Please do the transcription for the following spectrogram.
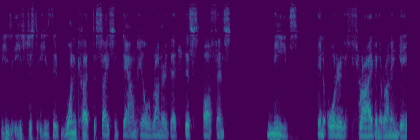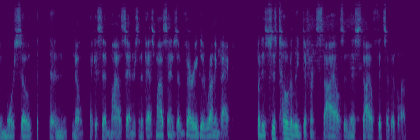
he's he's just he's the one cut decisive downhill runner that this offense needs in order to thrive in the running game more so than you know, like I said, Miles Sanders in the past. Miles Sanders is a very good running back but it's just totally different styles, and this style fits like a glove.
